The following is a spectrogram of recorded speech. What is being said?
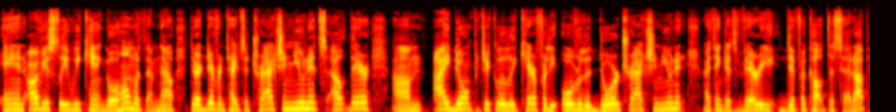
And obviously, we can't go home with them. Now, there are different types of traction units out there. Um, I don't particularly care for the over the door traction unit, I think it's very difficult to set up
